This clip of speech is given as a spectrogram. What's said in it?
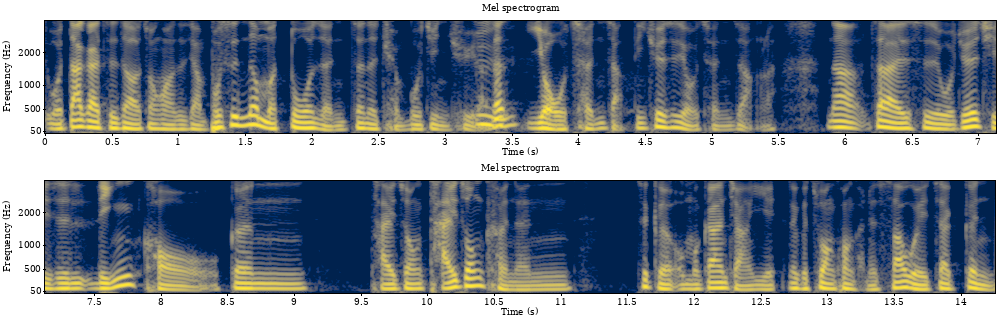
我大概知道状况是这样，不是那么多人真的全部进去了，嗯但有成长，的确是有成长了。那再来是，我觉得其实林口跟台中，台中可能这个我们刚刚讲也那个状况可能稍微再更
